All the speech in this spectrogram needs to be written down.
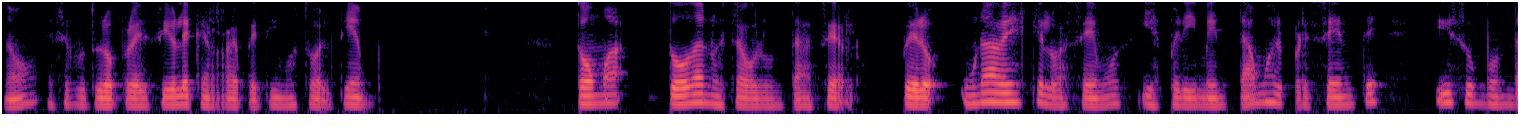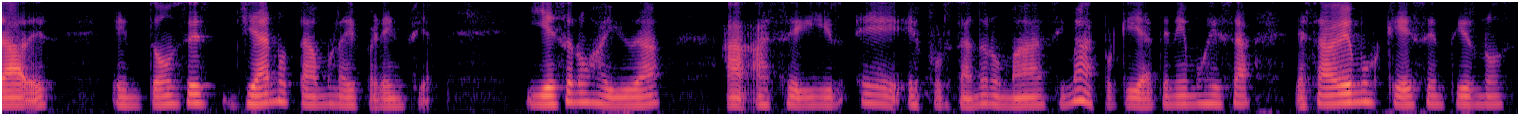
¿no? Ese futuro predecible que repetimos todo el tiempo. Toma toda nuestra voluntad hacerlo, pero una vez que lo hacemos y experimentamos el presente y sus bondades, entonces ya notamos la diferencia. Y eso nos ayuda a, seguir eh, esforzándonos más y más, porque ya tenemos esa, ya sabemos que es sentirnos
